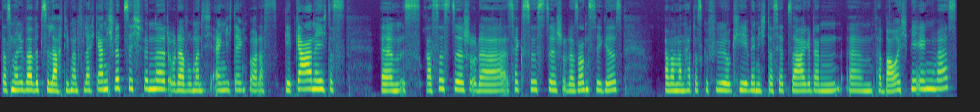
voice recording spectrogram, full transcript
dass man über Witze lacht, die man vielleicht gar nicht witzig findet oder wo man sich eigentlich denkt, boah, das geht gar nicht, das ähm, ist rassistisch oder sexistisch oder sonstiges. Aber man hat das Gefühl, okay, wenn ich das jetzt sage, dann ähm, verbaue ich mir irgendwas.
